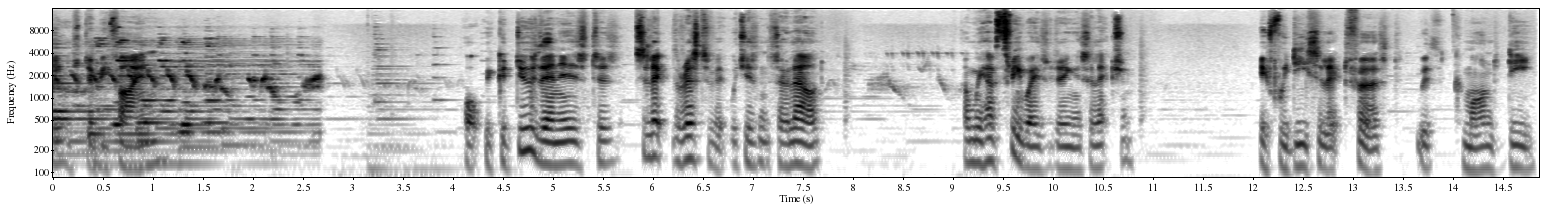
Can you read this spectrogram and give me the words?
Seems to be fine. What we could do then is to select the rest of it, which isn't so loud. And we have three ways of doing a selection. If we deselect first with Command D,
